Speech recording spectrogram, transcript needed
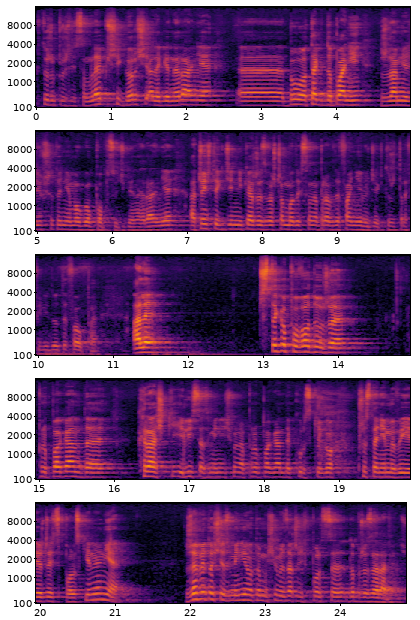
którzy przyszli są lepsi, gorsi, ale generalnie e, było tak do bani, że dla mnie już to nie mogło popsuć generalnie, a część tych dziennikarzy, zwłaszcza młodych, są naprawdę fajni ludzie, którzy trafili do TVP. Ale z tego powodu, że propagandę Kraśki i Lisa zmieniliśmy na propagandę Kurskiego, przestaniemy wyjeżdżać z Polski? No nie. Żeby to się zmieniło, to musimy zacząć w Polsce dobrze zarabiać.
